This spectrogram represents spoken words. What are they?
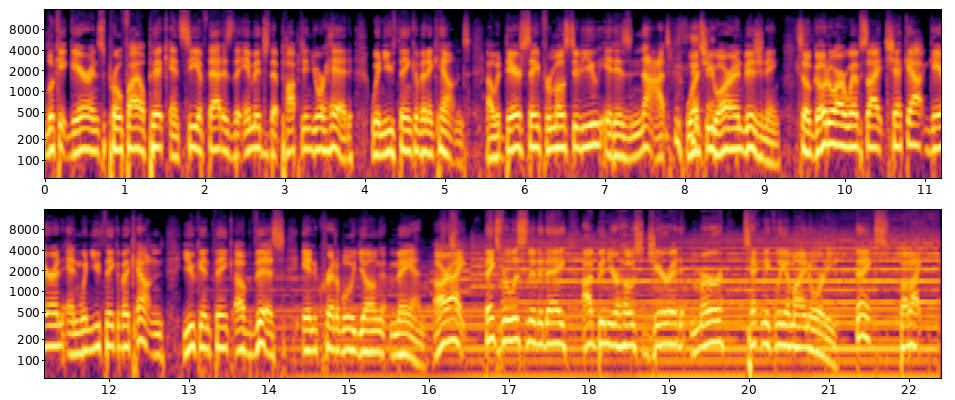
look at Garen's profile pic, and see if that is the image that popped in your head when you think of an accountant. I would dare say for most of you, it is not what you are envisioning. So go to our website, check out Garen, and when you think of accountant, you can think of this incredible young man. All right. Thanks for listening today. I've been your host, Jared Murr, technically a minority. Thanks. Bye bye.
